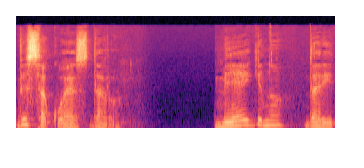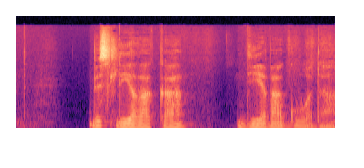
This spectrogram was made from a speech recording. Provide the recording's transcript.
visa, ko es daru, mēģinu darīt vislielākā dieva godā.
